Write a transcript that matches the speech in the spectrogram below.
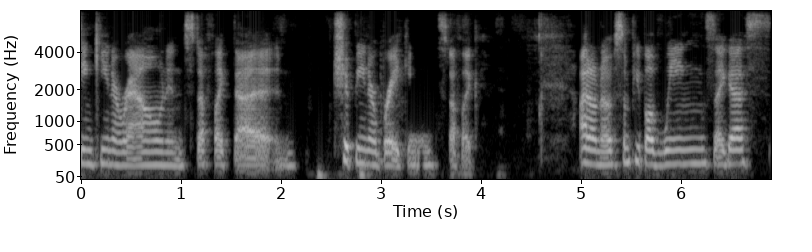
dinking around and stuff like that and chipping or breaking and stuff like I don't know. Some people have wings, I guess.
